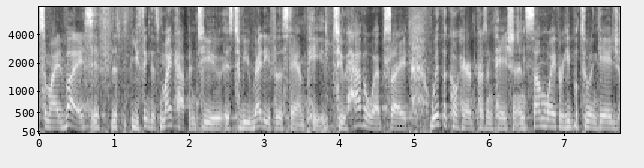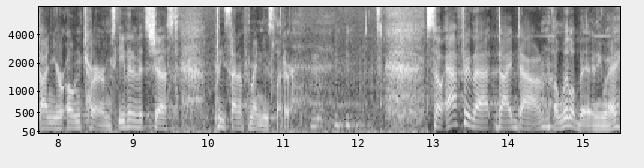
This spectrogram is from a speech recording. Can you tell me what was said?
So my advice, if this, you think this might happen to you, is to be ready for the stampede, to have a website with a coherent presentation and some way for people to engage on your own terms, even if it's just, please sign up for my newsletter. so after that died down, a little bit anyway,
